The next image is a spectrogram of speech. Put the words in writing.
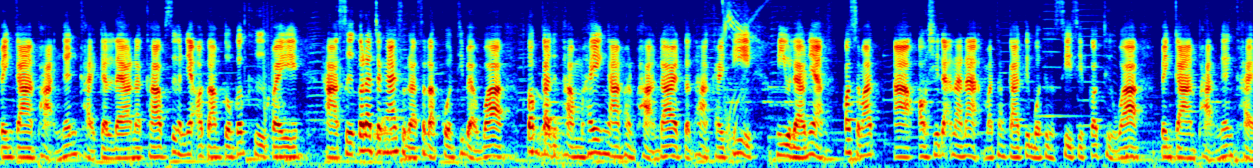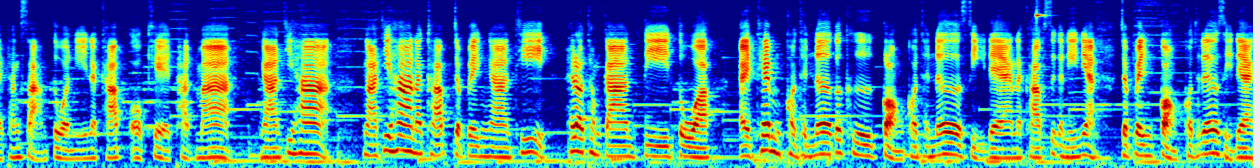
เป็นการผ่านเงื่อนไขกันแล้วนะครับ ซึ่งอันนี้เอาตามตรงก็คือไปหาซื้อก็น่าจะง่ายสุดสำหรับคนที่แบบว่าต้องการจะทำให้งานผ่านๆได้ แต่ถ้าหากใครที่มีอยู่แล้วเนี่ยก็สามารถเอาชิ้นนั้นมาทำการตีบวกถึง 40 ก็ถือว่าเป็นการผ่านเงื่อนไขทั้ง 3 ตัวนี้นะครับโอเค ถัดมางานที่ 5 งานที่5นะครับจะเป็นงานที่ให้เราทำการตีตัว ไอเทมคอนเทนเนอร์ก็คือกล่องคอนเทนเนอร์สีแดงนะครับ ซึ่งอันนี้เนี่ยจะเป็นกล่องคอนเทนเนอร์สีแดง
